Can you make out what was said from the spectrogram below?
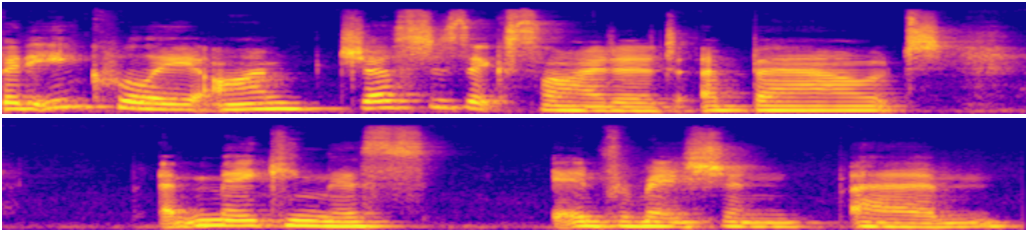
But equally, I'm just as excited about making this information um,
